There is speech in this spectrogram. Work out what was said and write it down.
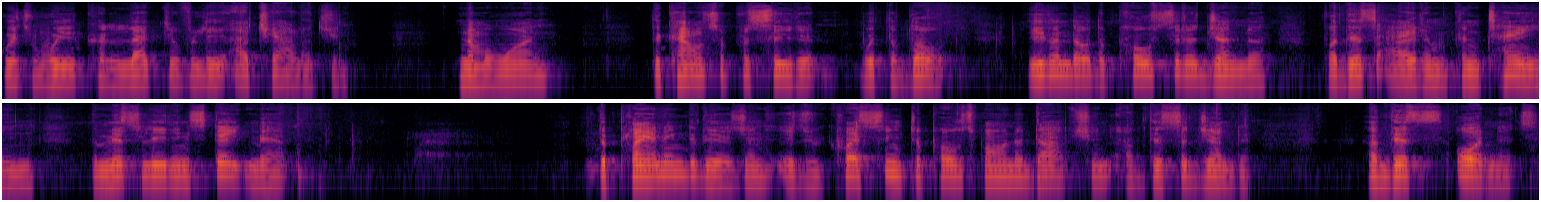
which we collectively are challenging. Number one, the council proceeded with the vote, even though the posted agenda for this item contained the misleading statement the Planning Division is requesting to postpone adoption of this agenda, of this ordinance.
